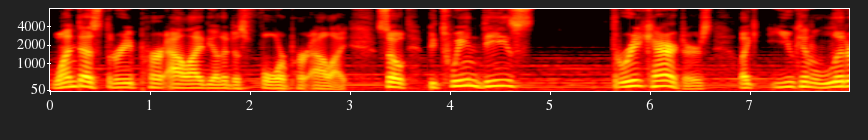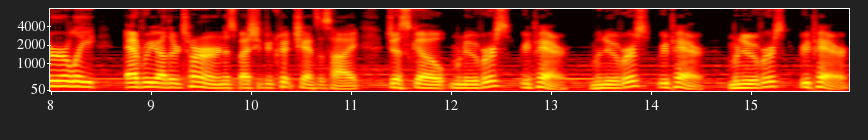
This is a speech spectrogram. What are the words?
one does three per ally, the other does four per ally. So between these three characters, like you can literally every other turn, especially if your crit chance is high, just go maneuvers, repair, maneuvers, repair, maneuvers, repair.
